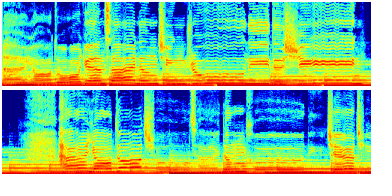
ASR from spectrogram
还要多远才能进入你的心？还要多久才能和你接近？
